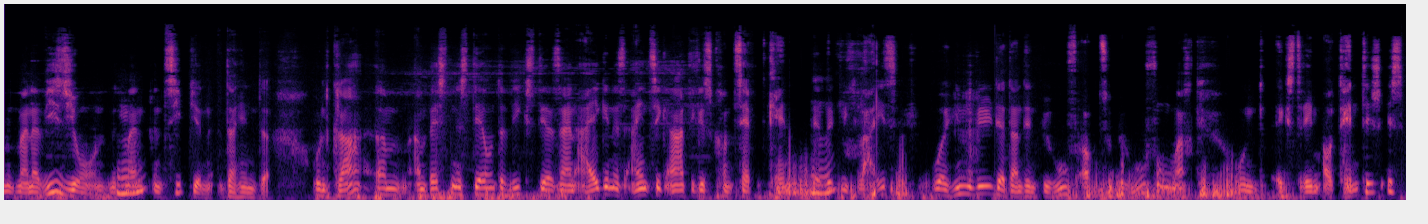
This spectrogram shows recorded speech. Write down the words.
mit meiner Vision, mit mhm. meinen Prinzipien dahinter. Und klar, ähm, am besten ist der unterwegs, der sein eigenes einzigartiges Konzept kennt, der mhm. wirklich weiß, wo er hin will, der dann den Beruf auch zur Berufung macht und extrem authentisch ist.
